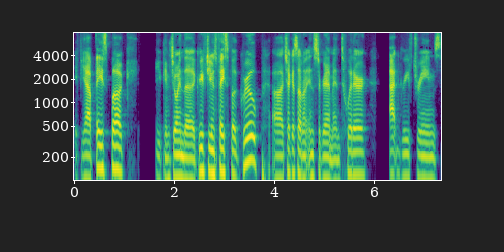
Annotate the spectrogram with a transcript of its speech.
If you have Facebook, you can join the Grief Dreams Facebook group. Uh, check us out on Instagram and Twitter at Grief Dreams.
